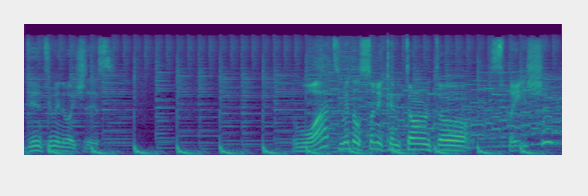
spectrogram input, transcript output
Didn't even watch this. What? Metal Sonic can turn to spaceship?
